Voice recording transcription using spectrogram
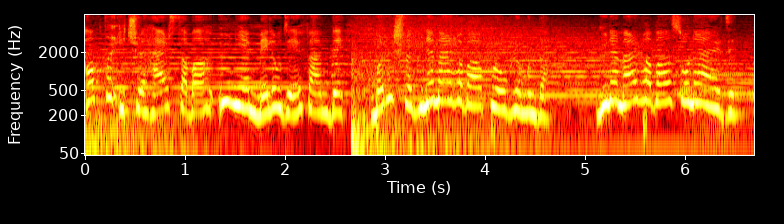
hafta içi her sabah Ünye Melodi FM'de Barış ve Güne Merhaba programında. Güne Merhaba sona erdi.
